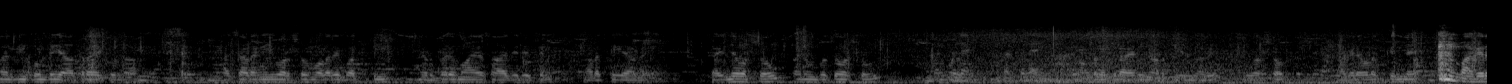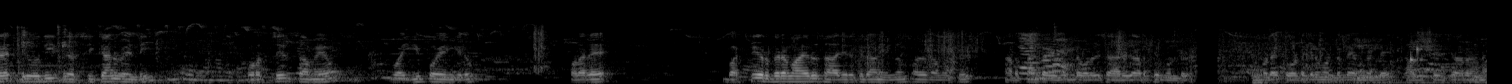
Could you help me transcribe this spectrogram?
നൽകിക്കൊണ്ട് യാത്ര അയക്കുന്ന ആ ചടങ്ങ് ഈ വർഷവും വളരെ ഭക്തി നിർഭരമായ സാഹചര്യത്തിൽ നടക്കുകയാണ്. കഴിഞ്ഞ വർഷവും അതിന് മുമ്പത്തെ വർഷവും അമ്പലത്തിലായിരുന്നു നടത്തിയിരുന്നത്. ഈ വർഷം മകരവിളക്കിന്റെ മകരജ്യോതി ദർശിക്കാൻ വേണ്ടി കുറച്ച് സമയം വൈകിപ്പോയെങ്കിലും വളരെ ഭക്തി നിർഭരമായൊരു സാഹചര്യത്തിലാണ് ഇന്നും അത് നമുക്ക് നടത്താൻ കഴിയുന്നുണ്ട്. വളരെ ചാരിതാർത്ഥ്യമുണ്ട്. നമ്മുടെ കോട്ടക്കൽ മണ്ഡലം എം എൽ എ അഭിഷേക് സാറാണ്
